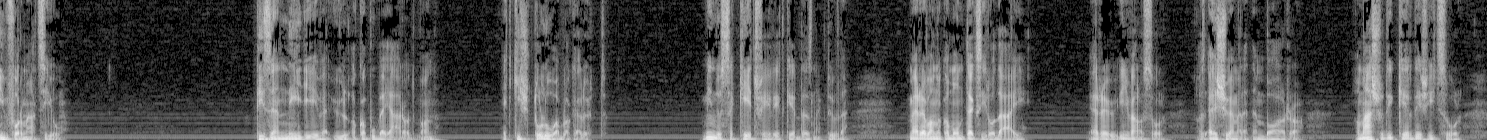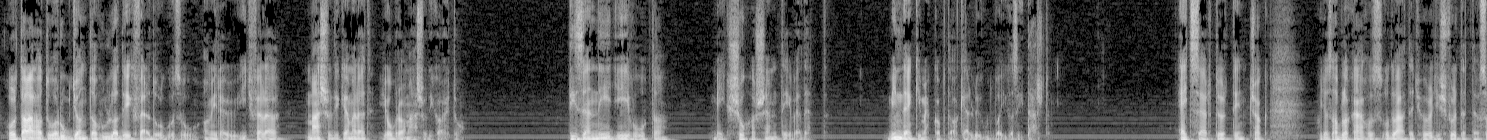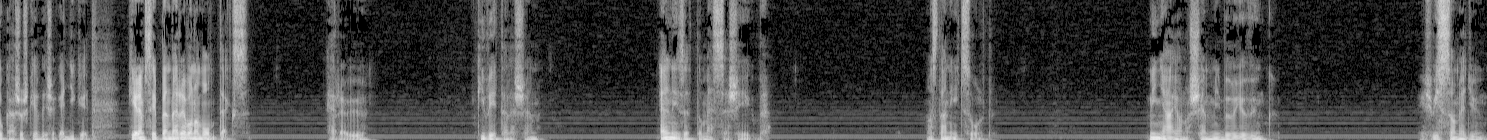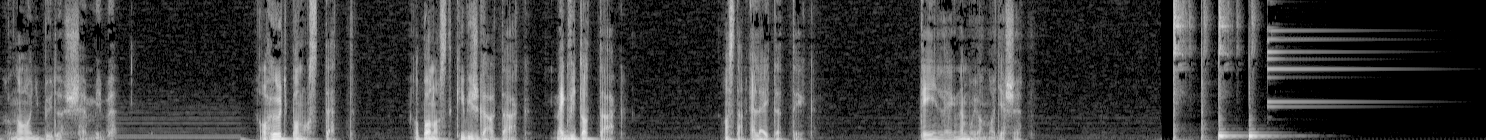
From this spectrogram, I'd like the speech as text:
Információ. Tizennégy éve ül a kapu bejáratban, egy kis tolóablak előtt. Mindössze két félét kérdeznek tőle. Merre vannak a Montex irodái? Erre ő így válaszol. Az első emeleten balra. A második kérdés így szól. Hol található a ruggyanta hulladék feldolgozó? Amire ő így felel. Második emelet, jobbra a második ajtó. 14 év óta még soha sem tévedett. Mindenki megkapta a kellő útbaigazítást. Egyszer történt csak, hogy az ablakához odaállt egy hölgy, és föltette a szokásos kérdések egyikét. Kérem szépen, merre van a Montex? Erre ő. Kivételesen. Elnézett a messzeségbe. Aztán így szólt. Minnyájan a semmiből jövünk, és visszamegyünk a nagy büdös semmibe. A hölgy panaszt tett. A panaszt kivizsgálták, megvitatták, aztán elejtették. Tényleg nem olyan nagy eset.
